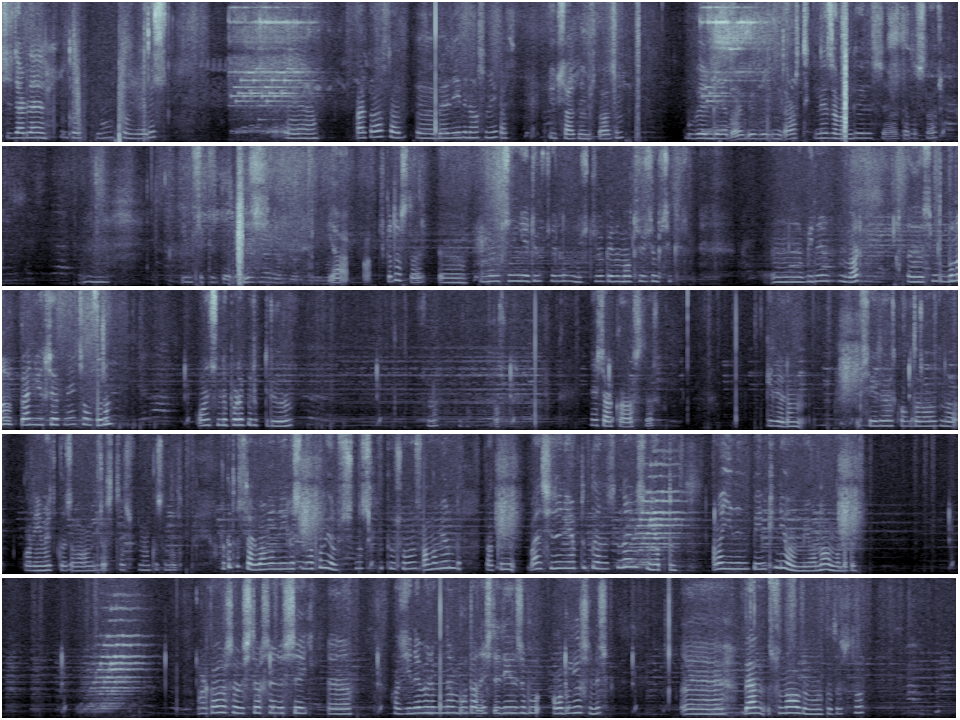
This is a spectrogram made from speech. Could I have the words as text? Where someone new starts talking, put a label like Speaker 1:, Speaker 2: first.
Speaker 1: sizlerle oynuyoruz. Ee, arkadaşlar e, belediye binasını yükselt- yükseltmemiz lazım. Bu bölümde ya da bir bölümde artık ne zaman gelirse arkadaşlar. Hmm, 28 döveriz. Ya arkadaşlar e, bunun için 750 istiyor. Benim 628 hmm, binim var. Ee, şimdi bunu ben yükseltmeye çalışıyorum. Onun için de para biriktiriyorum. Şunu ver. Neyse arkadaşlar. Girelim. Bir şeyler kaldıralım da ganimet kazanalım. Biraz taş falan kazanalım. Arkadaşlar ben bunun iyilesini yapamıyorum. Siz nasıl yapıyorsunuz anlamıyorum da. Bakın ben sizin yaptıklarınızın aynısını yaptım. Ama yine benimki niye olmuyor onu anlamadım. Arkadaşlar isterseniz şey e, hazine bölümünden buradan istediğinizi bul alabilirsiniz. E, ben sunu aldım arkadaşlar.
